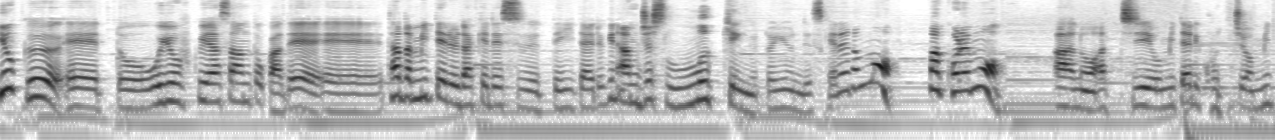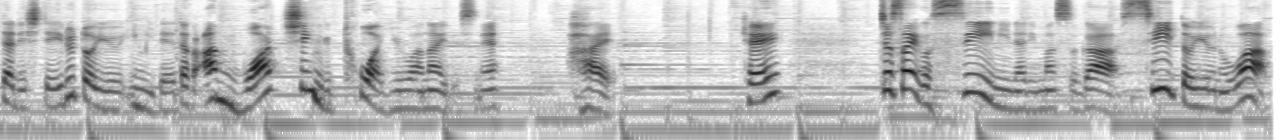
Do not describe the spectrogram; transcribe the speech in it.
よく、えっ、ー、と、お洋服屋さんとかで、えー、ただ見てるだけですって言いたいときに I'm just looking と言うんですけれども、まあこれもあのあっちを見たりこっちを見たりしているという意味で、だから I'm watching とは言わないですね。はい。Okay? じゃあ最後 C になりますが C というのは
